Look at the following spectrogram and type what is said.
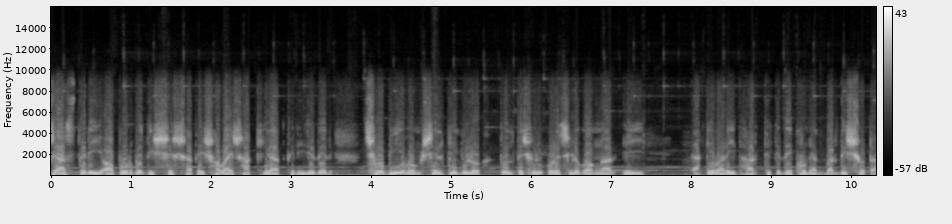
সূর্যাস্তের এই অপূর্ব দৃশ্যের সাথে সবাই সাক্ষী রাখতে নিজেদের ছবি এবং সেলফিগুলো তুলতে শুরু করেছিল গঙ্গার এই একেবারেই ধার থেকে দেখুন একবার দৃশ্যটা।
